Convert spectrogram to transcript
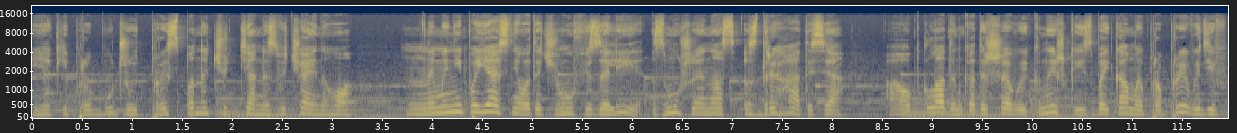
які пробуджують приспане чуття незвичайного. Не мені пояснювати, чому фізалі змушує нас здригатися, а обкладинка дешевої книжки із байками про привидів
